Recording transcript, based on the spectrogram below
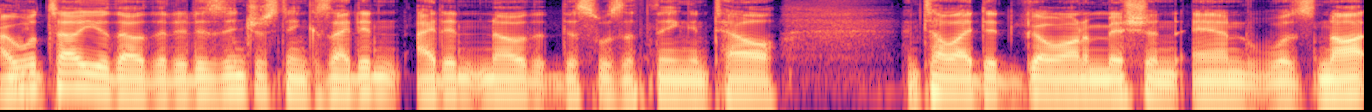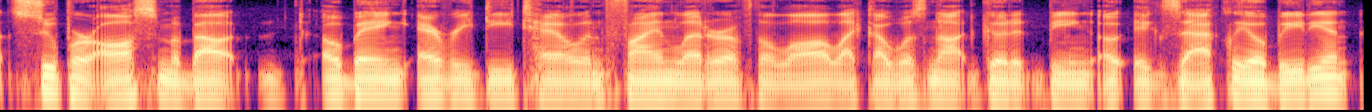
I will tell you though that it is interesting because I didn't I didn't know that this was a thing until until I did go on a mission and was not super awesome about obeying every detail and fine letter of the law. Like I was not good at being o- exactly obedient,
